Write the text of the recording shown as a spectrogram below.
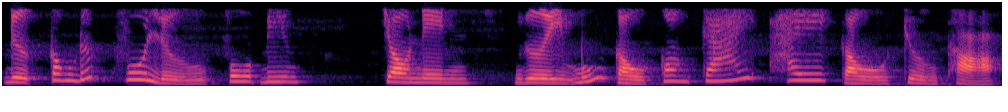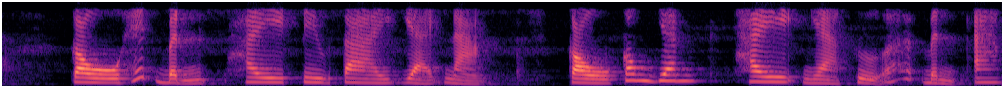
được công đức vô lượng vô biên, cho nên người muốn cầu con cái hay cầu trường thọ, cầu hết bệnh hay tiêu tai giải nạn, cầu công danh hay nhà cửa bình an,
